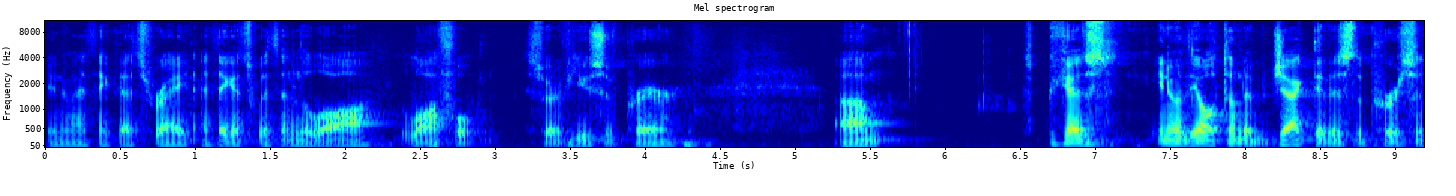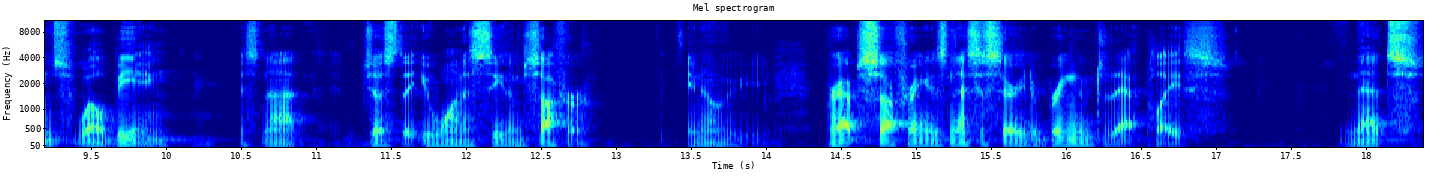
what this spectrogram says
You know, I think that's right. I think it's within the law, lawful sort of use of prayer, um, because you know the ultimate objective is the person's well-being. It's not just that you want to see them suffer. You know, perhaps suffering is necessary to bring them to that place, and that's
